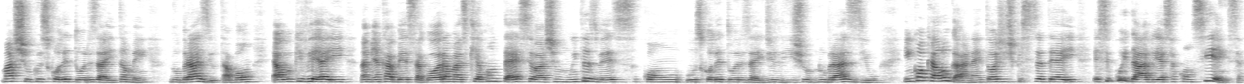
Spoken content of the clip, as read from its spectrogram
machuque os coletores aí também no Brasil, tá bom? É algo que veio aí na minha cabeça agora, mas que acontece, eu acho, muitas vezes com os coletores aí de lixo no Brasil, em qualquer lugar, né? Então a gente precisa ter aí esse cuidado e essa consciência.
